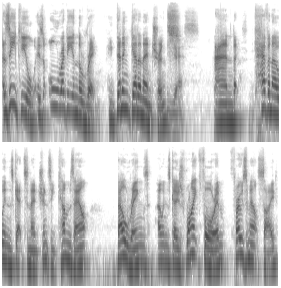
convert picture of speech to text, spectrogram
Ezekiel is already in the ring. He didn't get an entrance. Yes. And Kevin Owens gets an entrance. He comes out, bell rings. Owens goes right for him, throws him outside,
